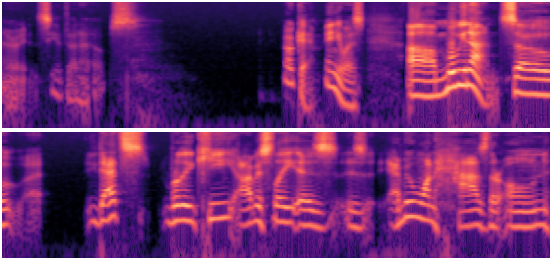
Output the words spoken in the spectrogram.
All right, let's see if that helps. Okay. Anyways, um, moving on. So uh, that's really key. Obviously, is is everyone has their own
